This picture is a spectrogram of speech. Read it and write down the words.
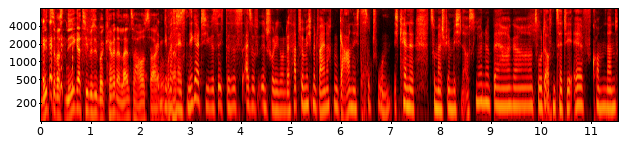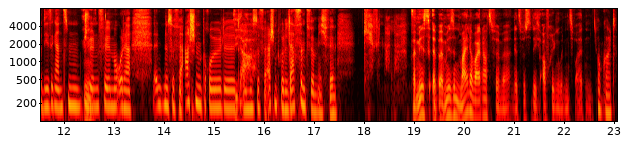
willst du was Negatives über Kevin allein zu Hause sagen? Nee, was heißt Negatives? Ich, das ist, also, Entschuldigung, das hat für mich mit Weihnachten gar nichts zu tun. Ich kenne zum Beispiel Michel aus Lönneberger, so auf dem ZDF kommen dann so diese ganzen Hm. schönen Filme oder äh, Nüsse für Aschenbrödel, Ja. drei Nüsse für Aschenbrödel, das sind für mich Filme. Kevin allein. bei, mir ist, äh, bei mir sind meine Weihnachtsfilme, jetzt wirst du dich aufregen über den zweiten, Oh Gott.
